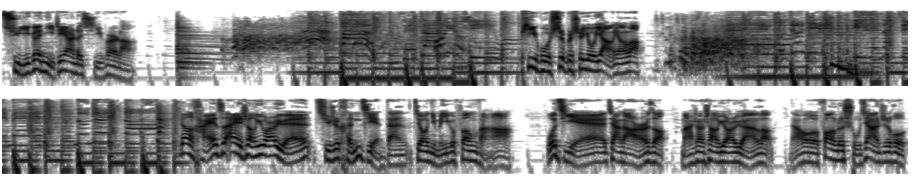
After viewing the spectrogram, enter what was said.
娶一个你这样的媳妇儿了？”屁股是不是又痒痒了？让孩子爱上幼儿园其实很简单，教你们一个方法啊！我姐家的儿子马上上幼儿园了，然后放了暑假之后，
